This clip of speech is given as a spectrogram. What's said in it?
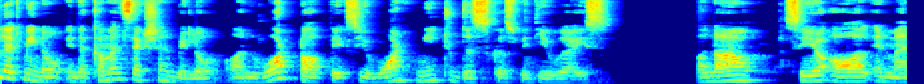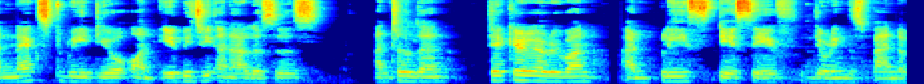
let me know in the comment section below on what topics you want me to discuss with you guys. For now, see you all in my next video on ABG analysis. Until then, take care everyone and please stay safe during this pandemic.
